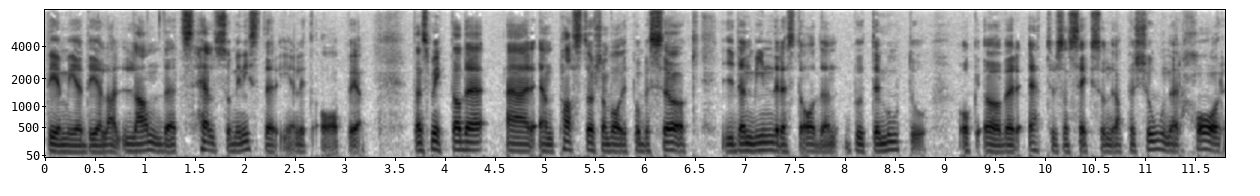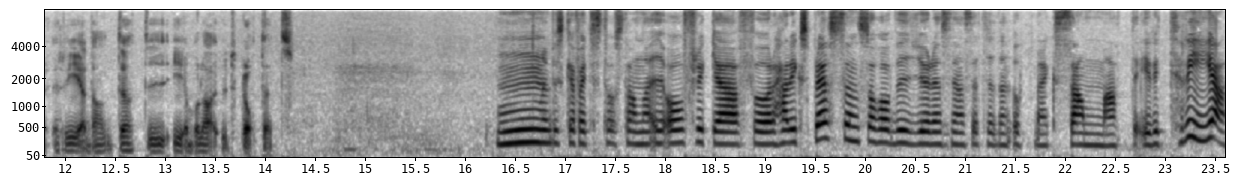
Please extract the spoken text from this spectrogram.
Det meddelar landets hälsominister enligt AP. Den smittade är en pastor som varit på besök i den mindre staden Butemutu och över 1600 personer har redan dött i ebola-utbrottet. Mm, vi ska faktiskt ta och stanna i Afrika för här i Expressen så har vi ju den senaste tiden uppmärksammat Eritrea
